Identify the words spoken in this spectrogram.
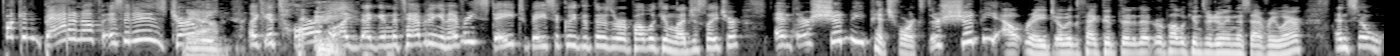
fucking bad enough as it is, Charlie. Yeah. Like it's horrible. like, like, and it's happening in every state, basically, that there's a Republican legislature, and there should be pitchforks. There should be outrage over the fact that that Republicans are doing this everywhere. And so,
